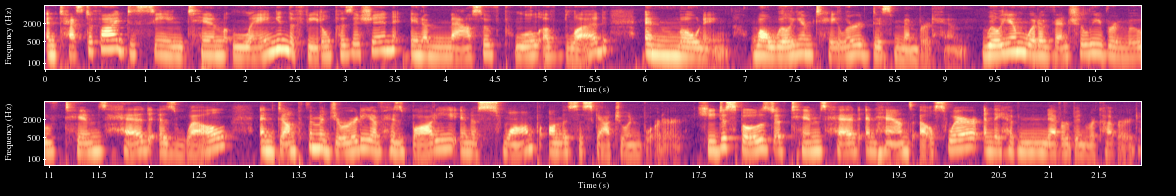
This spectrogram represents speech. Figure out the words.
and testified to seeing Tim laying in the fetal position in a massive pool of blood and moaning while William Taylor dismembered him. William would eventually remove Tim's head as well and dump the majority of his body in a swamp on the Saskatchewan border. He disposed of Tim's head and hands elsewhere, and they have never been recovered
